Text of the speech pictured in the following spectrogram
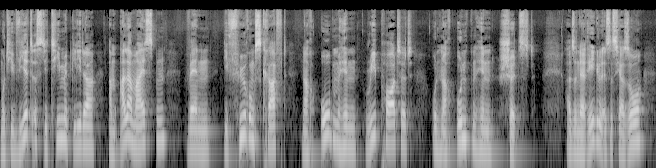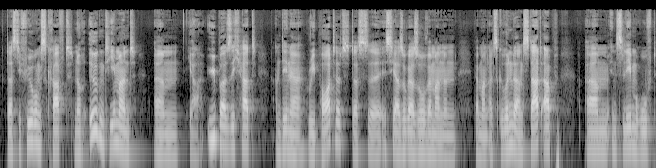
motiviert es die Teammitglieder am allermeisten, wenn die Führungskraft nach oben hin reportet und nach unten hin schützt. Also in der Regel ist es ja so, dass die Führungskraft noch irgendjemand ähm, ja über sich hat, an den er reportet. Das äh, ist ja sogar so, wenn man einen, wenn man als Gründer ein Startup ähm, ins Leben ruft.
